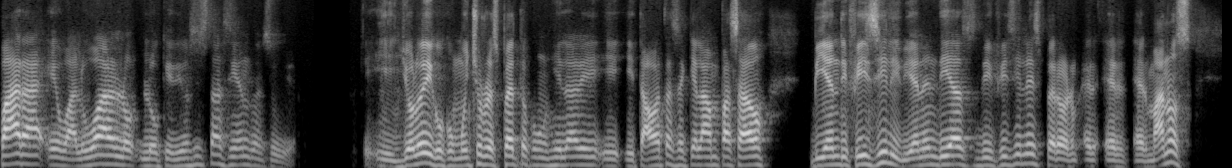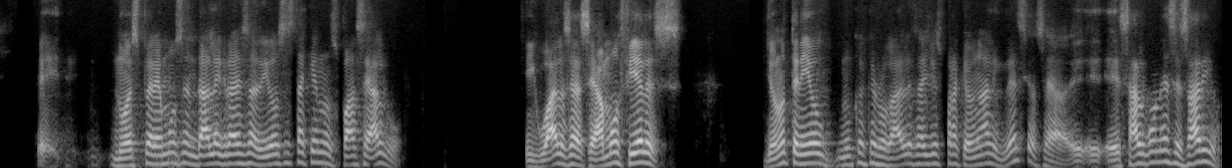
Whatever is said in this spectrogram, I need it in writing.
para evaluar lo, que Dios está haciendo en su vida. Y, yo lo digo con mucho respeto con Hillary y, y, Tabata, sé que la han pasado bien difícil y vienen días difíciles, pero hermanos, eh, no esperemos en darle gracias a Dios hasta que nos pase algo. Igual, o sea, seamos fieles. Yo no he tenido nunca que rogarles a ellos para que vengan a la iglesia, o sea, e, e, es algo necesario.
